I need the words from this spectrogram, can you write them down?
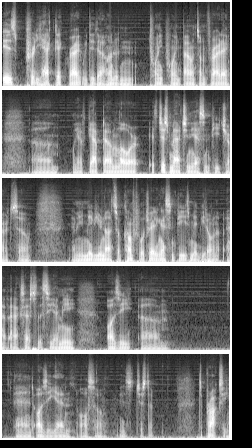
is pretty hectic, right? We did a 120 point bounce on Friday. Um, we have gap down lower. It's just matching the S&P chart. So, I mean, maybe you're not so comfortable trading S&Ps. Maybe you don't have access to the CME, Aussie, um, and Aussie yen also is just a it's a proxy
